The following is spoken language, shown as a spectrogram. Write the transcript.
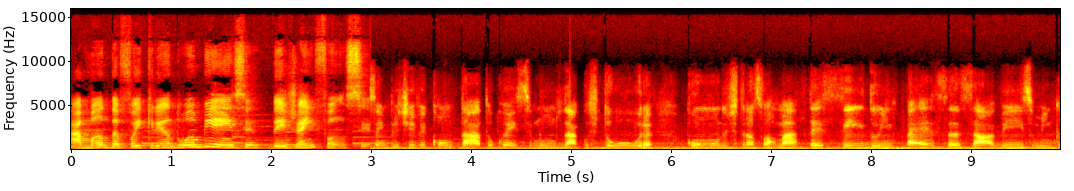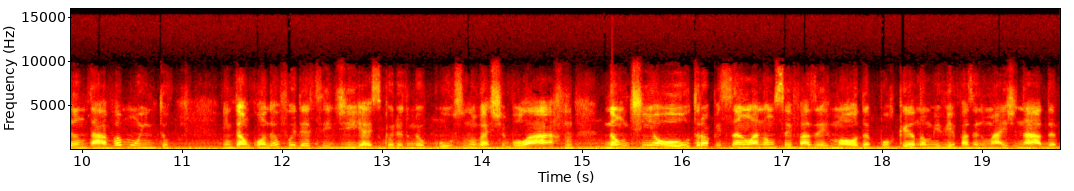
Amanda foi criando uma ambiência desde a infância. Sempre tive contato com esse mundo da costura, com o mundo de transformar tecido em peças, sabe? Isso me encantava muito. Então, quando eu fui decidir a escolha do meu curso no vestibular, não tinha outra opção a não ser fazer moda, porque eu não me via fazendo mais nada.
